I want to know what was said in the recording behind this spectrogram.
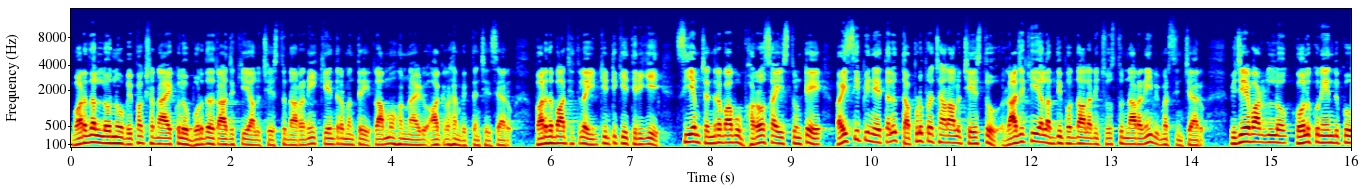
వరదల్లోనూ విపక్ష నాయకులు బురద రాజకీయాలు చేస్తున్నారని కేంద్ర మంత్రి రామ్మోహన్ నాయుడు ఆగ్రహం వ్యక్తం చేశారు. వరద బాధితుల ఇంటింటికి తిరిగి సీఎం చంద్రబాబు భరోసా ఇస్తుంటే వైసీపీ నేతలు తప్పుడు ప్రచారాలు చేస్తూ రాజకీయ లబ్ధి పొందాలని చూస్తున్నారని విమర్శించారు. విజయవాడలో కోలుకునేందుకు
